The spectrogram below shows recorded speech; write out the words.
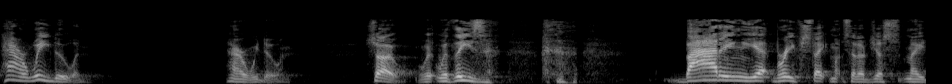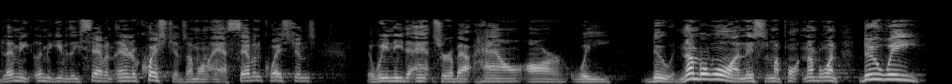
how are we doing? How are we doing? So, with, with these biting yet brief statements that I've just made. Let me, let me give you these seven, and they're questions I'm going to ask. Seven questions that we need to answer about how are we doing. Number one, this is my point. Number one, do we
